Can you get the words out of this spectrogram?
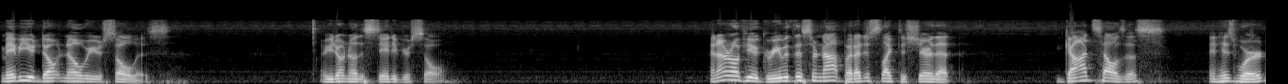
Maybe you don't know where your soul is, or you don't know the state of your soul. And I don't know if you agree with this or not, but I just like to share that God tells us in His Word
